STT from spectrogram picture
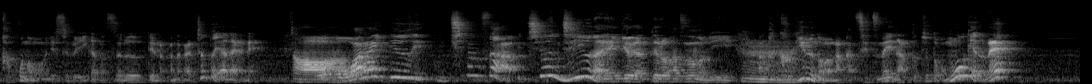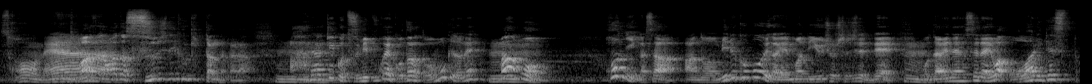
過去のものにする言い方するっていうのが、なんかちょっと嫌だよね。おお笑いっていう一番さ一番自由な演技をやってるはずなのに、うん。なんか区切るのはなんか切ないなとちょっと思うけどね、そうね。わざわざ数字で区切ったんだから、うん。あれは結構罪深いことだと思うけどね、うん。まあもう本人がさあのミルクボーイが m 1で優勝した時点で、うん。もう第7世代は終わりですと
